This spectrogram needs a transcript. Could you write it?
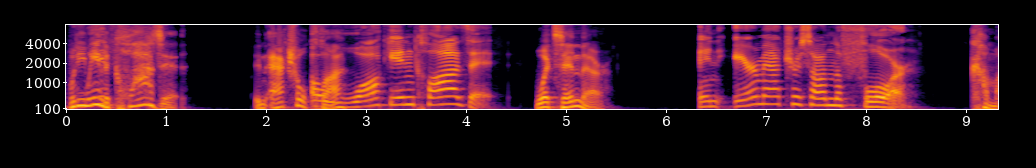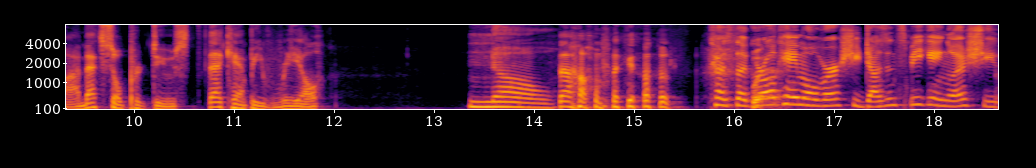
What do you mean the closet? An actual A closet? walk-in closet, What's in there? An air mattress on the floor. Come on, that's so produced. That can't be real. No. Oh my god. Because the girl came over. She doesn't speak English. She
